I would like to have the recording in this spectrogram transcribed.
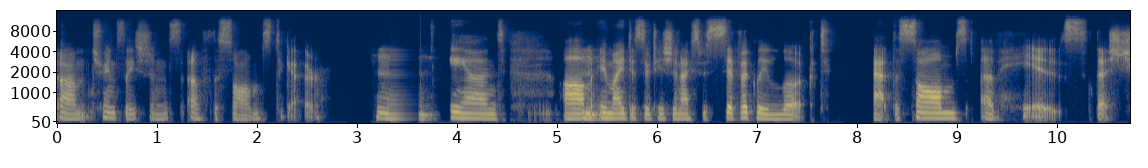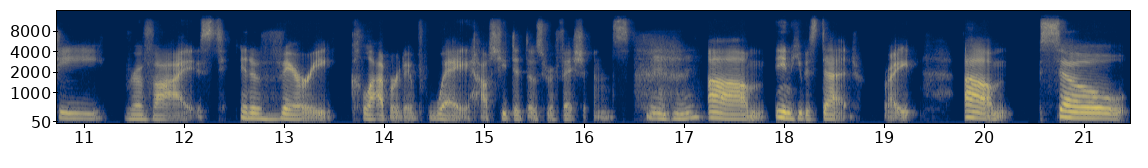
um, translations of the Psalms together. Hmm. And um, hmm. in my dissertation, I specifically looked at the Psalms of his that she revised in a very collaborative way, how she did those revisions. Mm-hmm. Um, and he was dead, right? Um, so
